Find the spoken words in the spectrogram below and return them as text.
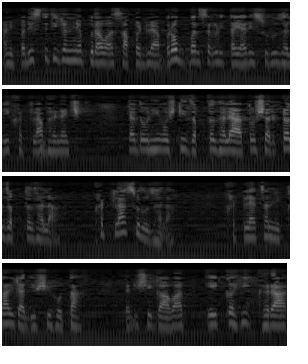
आणि परिस्थितीजन्य पुरावा सापडल्या बरोबर सगळी तयारी सुरू झाली खटला भरण्याची. त्या दोन्ही गोष्टी जप्त झाल्या तो शर्ट जप्त झाला. खटला सुरू झाला. खटल्याचा निकाल ज्या दिवशी होता त्या दिवशी गावात एकही घरात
